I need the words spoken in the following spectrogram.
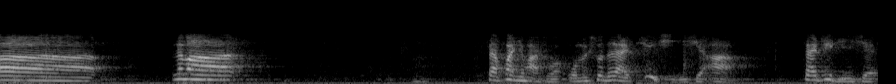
啊，那么再换句话说，我们说的再具体一些啊，再具体一些，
